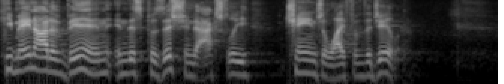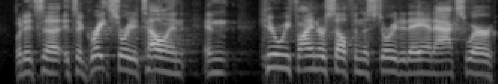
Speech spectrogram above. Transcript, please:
he may not have been in this position to actually change the life of the jailer. But it's a, it's a great story to tell, and, and here we find ourselves in the story today in Acts where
